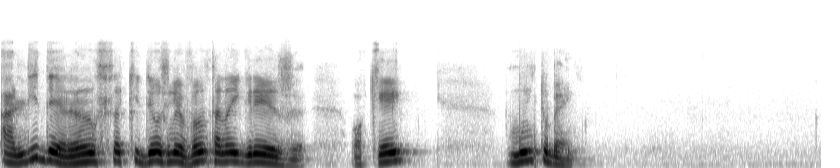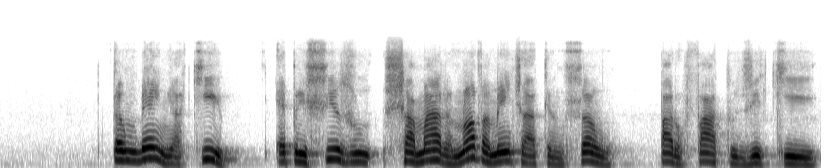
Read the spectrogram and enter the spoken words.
a liderança que Deus levanta na igreja, ok? Muito bem. Também aqui é preciso chamar novamente a atenção para o fato de que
